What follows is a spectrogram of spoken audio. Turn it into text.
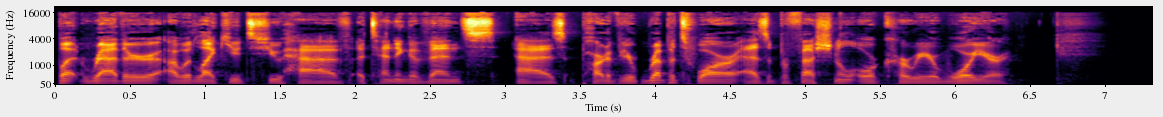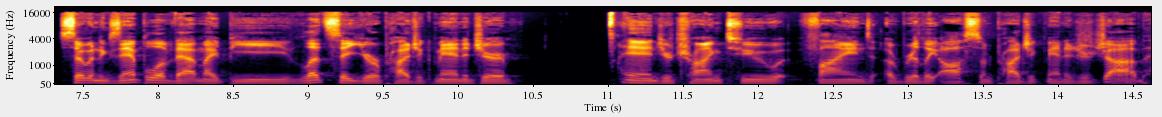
but rather, I would like you to have attending events as part of your repertoire as a professional or career warrior. So, an example of that might be let's say you're a project manager and you're trying to find a really awesome project manager job.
